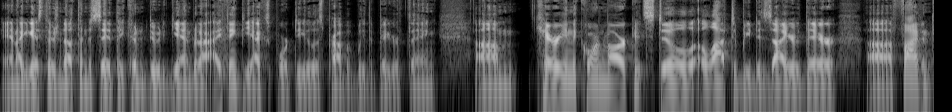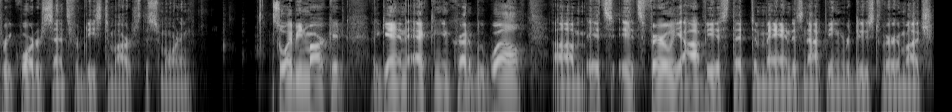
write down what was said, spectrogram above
And I guess there's nothing to say that they couldn't do it again. But I, I think the export deal is probably the bigger thing. Um, carrying the corn market still a lot to be desired there. Uh, five and three quarter cents from Dees to March this morning. Soybean market again acting incredibly well. Um, it's it's fairly obvious that demand is not being reduced very much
